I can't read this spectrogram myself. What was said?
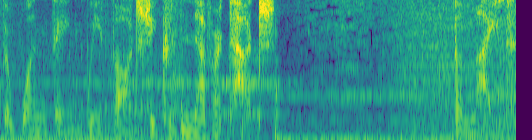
The one thing we thought she could never touch. The light.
